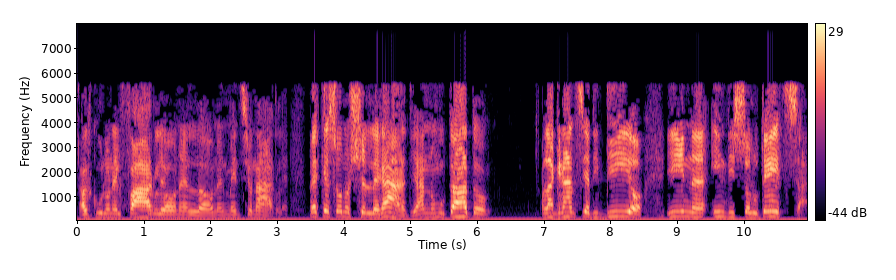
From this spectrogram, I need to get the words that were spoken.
alcuno nel farle o nel, o nel menzionarle, perché sono scellerati, hanno mutato la grazia di Dio in indissolutezza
